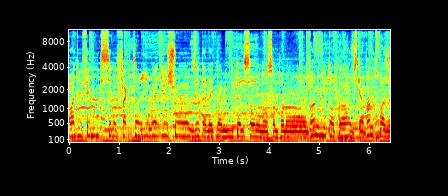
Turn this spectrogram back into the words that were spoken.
Radio Phoenix, c'est le Factory Radio Show. Vous êtes avec moi, Nicholson. On est ensemble pendant 20 minutes encore, jusqu'à 23h.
